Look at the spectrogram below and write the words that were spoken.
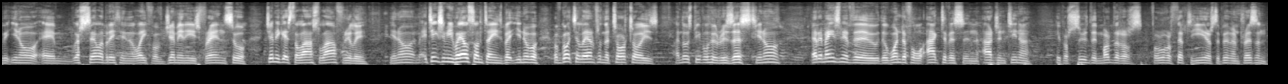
You know, um, we're celebrating the life of Jimmy and his friends, so Jimmy gets the last laugh, really. You know, it takes a wee while sometimes, but you know, we've got to learn from the tortoise and those people who resist. You know, it reminds me of the the wonderful activists in Argentina who pursued the murderers for over 30 years to put them in prison.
